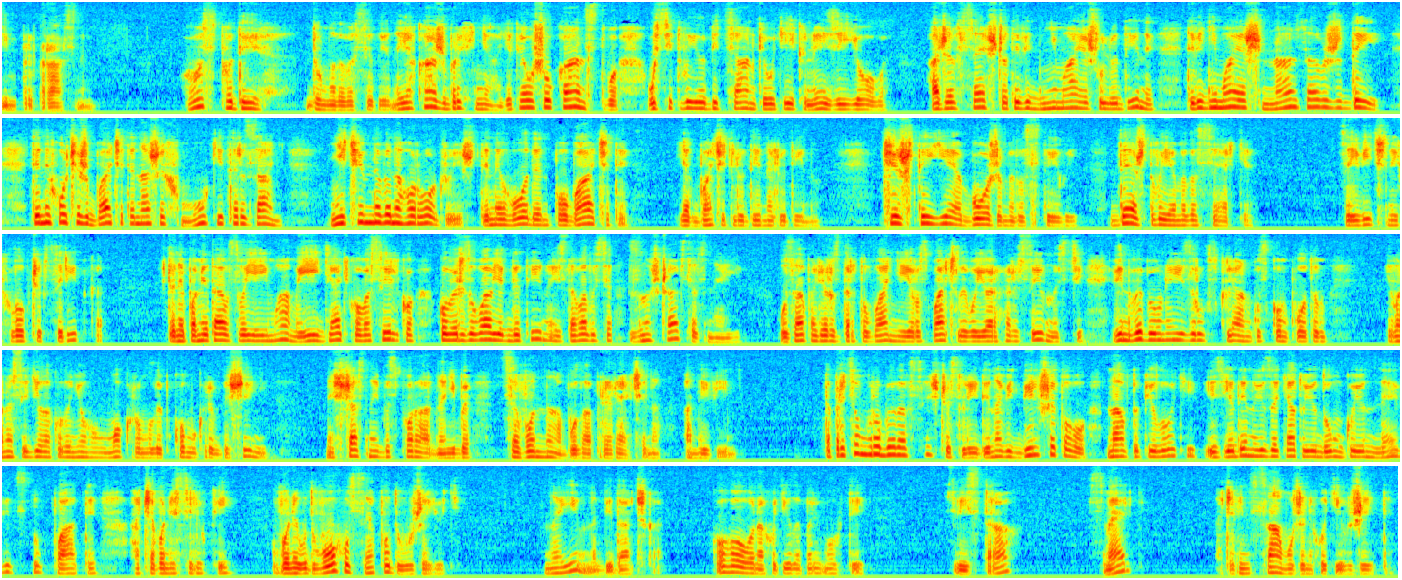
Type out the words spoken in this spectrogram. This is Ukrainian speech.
усім прекрасним. Господи, думала Василина, яка ж брехня, яке ошуканство, усі твої обіцянки у тій книзі Йова. Адже все, що ти віднімаєш у людини, ти віднімаєш назавжди. Ти не хочеш бачити наших мук і терзань, нічим не винагороджуєш, ти не годен побачити, як бачить людина людину. Чи ж ти є, Боже милостивий? Де ж твоє милосердя? Цей вічний хлопчик-сирітка, що не пам'ятав своєї мами, її дядько Василько коверзував як дитина і, здавалося, знущався з неї. У запалі роздратування і розпачливої агресивності він вибив у неї з рук склянку з компотом, і вона сиділа коло нього в мокрому липкому кривдишині, нещасна і безпорадна, ніби це вона була приречена, а не він. Та при цьому робила все, що слід, і навіть більше того, на автопілоті із єдиною затятою думкою не відступати, адже вони селюки, вони удвох усе подужають. Наївна бідачка, кого вона хотіла перемогти? Свій страх? Смерть? Адже він сам уже не хотів жити.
